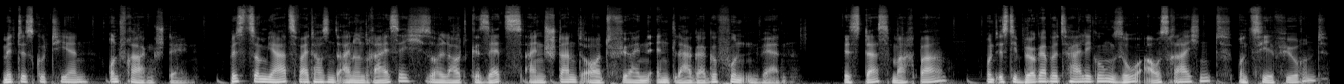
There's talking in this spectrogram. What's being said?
mitdiskutieren und Fragen stellen. Bis zum Jahr 2031 soll laut Gesetz ein Standort für ein Endlager gefunden werden. Ist das machbar? Und ist die Bürgerbeteiligung so ausreichend und zielführend?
